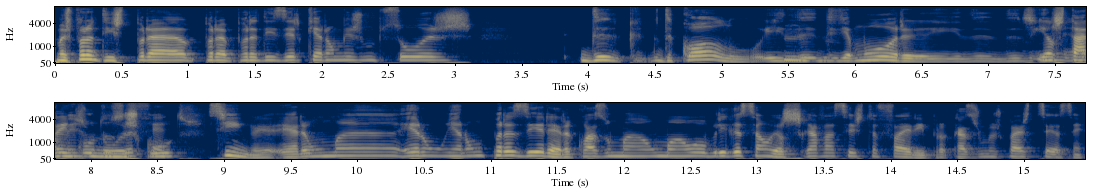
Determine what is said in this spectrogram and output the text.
mas pronto, isto para, para, para dizer que eram mesmo pessoas de, de colo e de, de uhum. amor e de, de sim, eles estarem connosco. Sim, era, uma, era, um, era um prazer, era quase uma, uma obrigação. Ele chegava à sexta-feira e por acaso os meus pais dissessem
